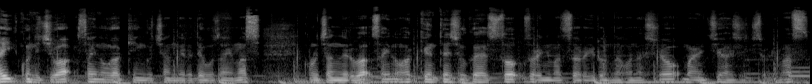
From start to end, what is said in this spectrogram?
はいこんにちは。才能学キングチャンネルでございます。このチャンネルは才能発見転職開発とそれにまつわるいろんなお話を毎日配信しております。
